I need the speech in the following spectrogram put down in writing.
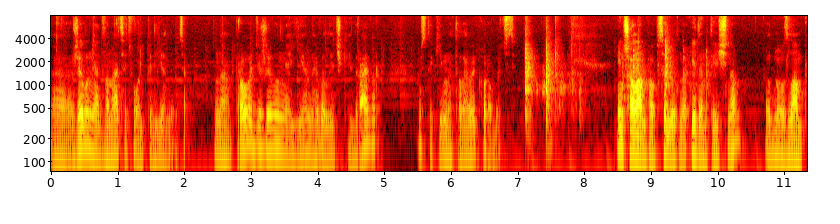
Е, Живлення 12 вольт під'єднується. На проводі живлення є невеличкий драйвер, ось такій металевій коробочці. Інша лампа абсолютно ідентична. Одну з ламп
